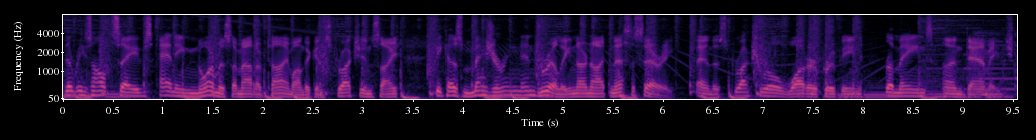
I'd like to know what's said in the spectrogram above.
The result saves an enormous amount of time on the construction site because measuring and drilling are not necessary and the structural waterproofing remains undamaged.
